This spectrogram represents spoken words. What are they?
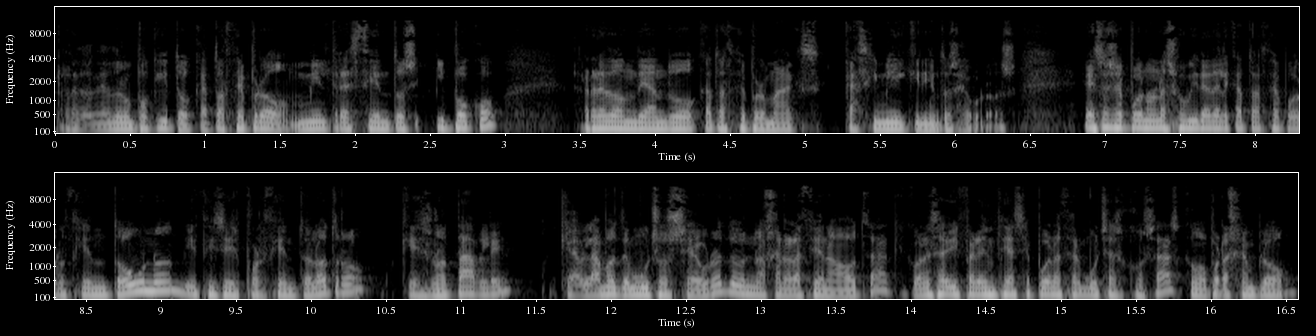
Redondeando un poquito, 14 Pro, 1.300 y poco. Redondeando 14 Pro Max, casi 1.500 euros. Esto se pone una subida del 14% uno, 16% el otro, que es notable, que hablamos de muchos euros de una generación a otra, que con esa diferencia se pueden hacer muchas cosas, como por ejemplo,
